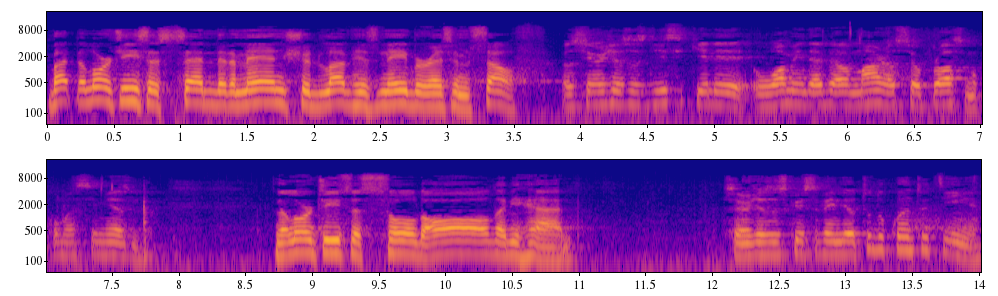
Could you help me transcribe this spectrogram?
But the Lord Jesus said that a man should love his neighbor as himself. Mas o Senhor Jesus disse que ele, o homem deve amar ao seu próximo como a si mesmo. The Lord Jesus sold all that he had O Senhor Jesus Cristo vendeu tudo quanto tinha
